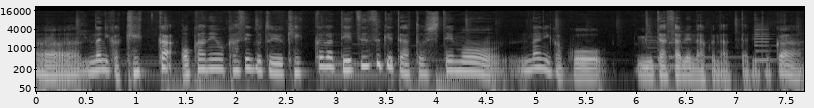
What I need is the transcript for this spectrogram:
あ何か結果お金を稼ぐという結果が出続けたとしても何かこう満たされなくなったりとか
